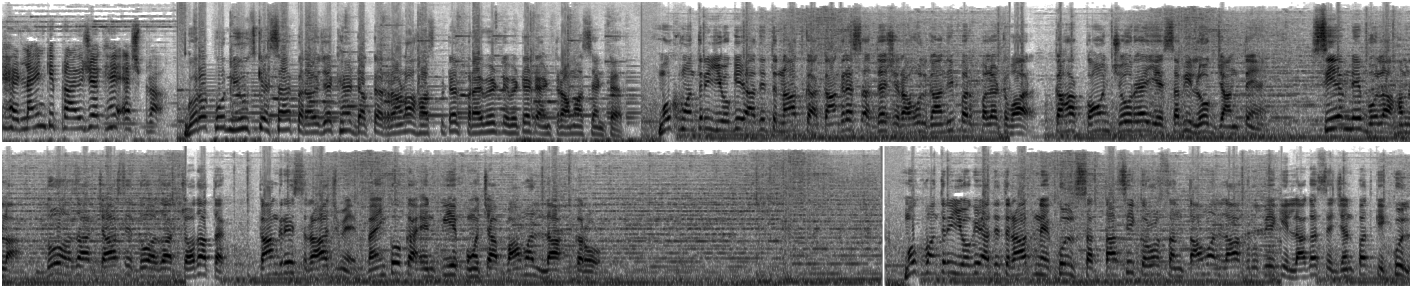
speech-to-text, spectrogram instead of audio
हेडलाइन के प्रायोजक हैं एशप्रा। गोरखपुर न्यूज़ के सह प्रायोजक हैं doctor Rana hospital private limited and trauma centre. मुख्यमंत्री योगी आदित्यनाथ का कांग्रेस अध्यक्ष राहुल गांधी पर पलटवार। कहा, कौन चोर है, ये सभी लोग जानते हैं। सीएम ने बोला हमला। 2004 से 2014 तक कांग्रेस राज में बैंकों का एनपीए पहुँचा बावन लाख करोड़। मुख्यमंत्री योगी आदित्यनाथ ने कुल सत्तासी करोड़ संतावन लाख रुपए की लागत से जनपद की कुल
